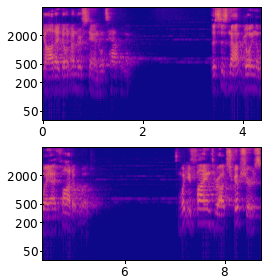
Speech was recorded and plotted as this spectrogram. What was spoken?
God, I don't understand what's happening. This is not going the way I thought it would. What you find throughout scriptures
